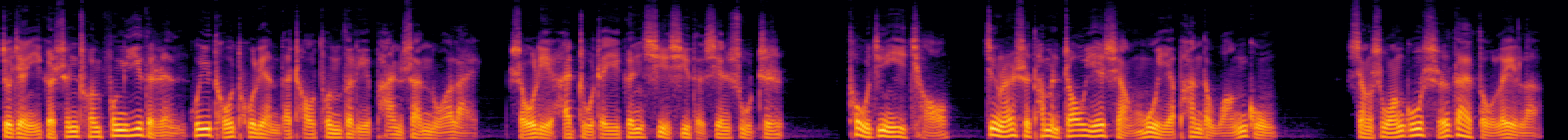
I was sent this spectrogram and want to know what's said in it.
就见一个身穿风衣的人灰头土脸地朝村子里蹒跚挪来，手里还拄着一根细细的鲜树枝。凑近一瞧。竟然是他们朝野想暮也盼的王公，想是王公实在走累了，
